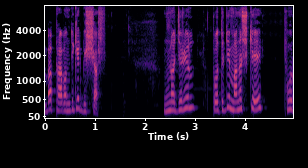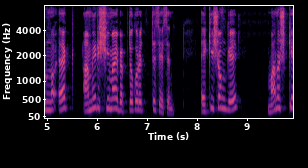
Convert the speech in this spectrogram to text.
বা প্রাবন্ধিকের বিশ্বাস। নজরুল প্রতিটি মানুষকে পূর্ণ এক আমির সীমায় ব্যক্ত করতে চেয়েছেন। একই সঙ্গে মানুষকে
